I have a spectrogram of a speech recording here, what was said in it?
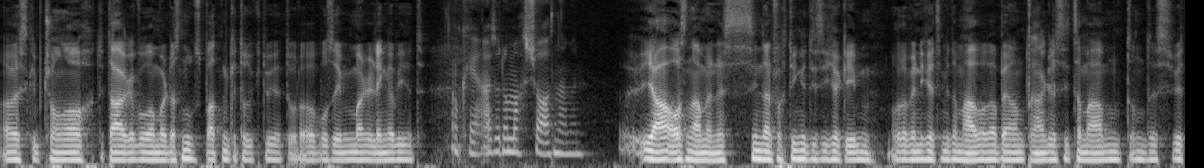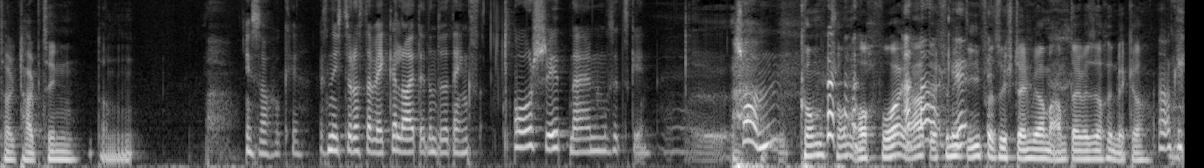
Aber es gibt schon auch die Tage, wo einmal das Snooze-Button gedrückt wird oder wo es eben mal länger wird. Okay, also du machst schon Ausnahmen. Ja, Ausnahmen. Es sind einfach Dinge, die sich ergeben. Oder wenn ich jetzt mit einem Haberer bei einem Tragel sitze am Abend und es wird halt halb zehn, dann Ist auch okay. Ist nicht so, dass der Wecker läutet und du denkst, oh shit, nein, muss jetzt gehen. Schon? kommt schon auch vor, ja, Ah, okay. definitiv. Also ich stelle mir am Abend teilweise auch den Wecker. Okay,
